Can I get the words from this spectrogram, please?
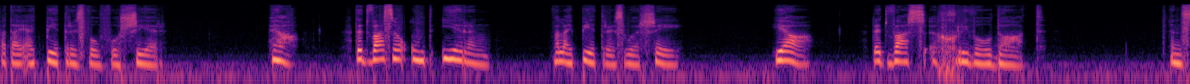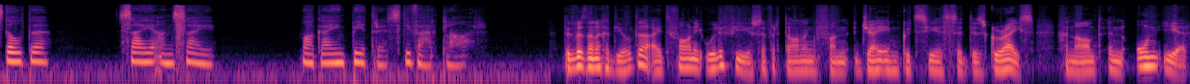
wat hy uit Petrus wil forceer. Ja, dit was 'n ontering, wil hy Petrus hoor sê. Ja, dit was 'n gruweldaad. In stilte, sy aan sy, maak hy en Petrus die werk klaar. Dit was dan 'n gedeelte uit van die Olivier se vertaling van J.M. Coetzee se Disgrace, genaamd In Oneer.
